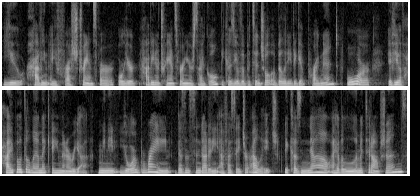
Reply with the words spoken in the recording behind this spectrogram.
you are having a fresh transfer or you're having a transfer in your cycle because you have the potential ability to get pregnant, or if you have hypothalamic amenorrhea, meaning your brain doesn't send out any FSH or LH, because now I have limited options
